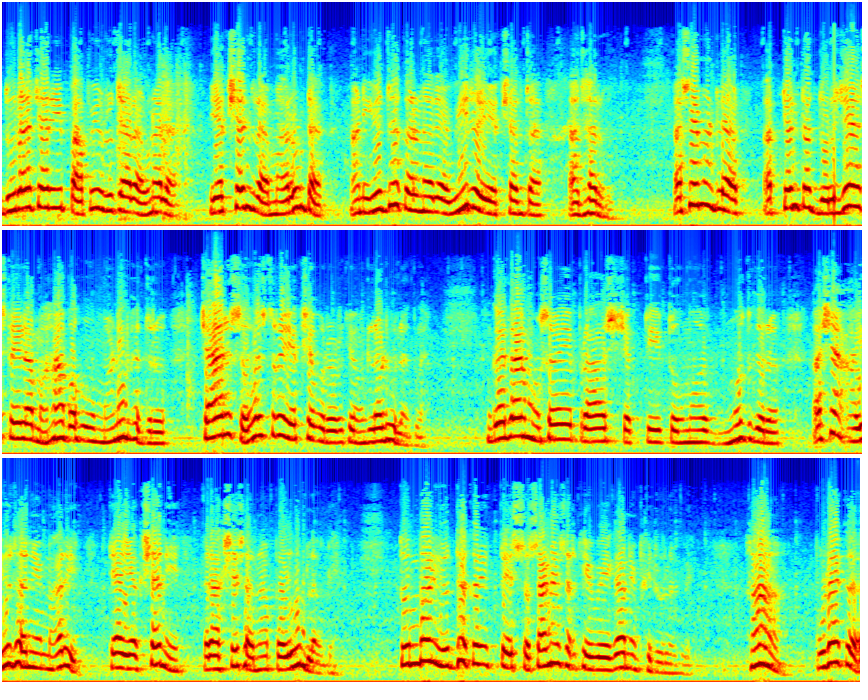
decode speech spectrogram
दुराचारी पापी वृत्या रावणाला यक्षेंद्रा मारून टाक आणि युद्ध करणाऱ्या वीर यक्षांचा आधार हो. असे म्हटल्यावर अत्यंत दुर्जय असलेला महाबाहू मणिभद्र चार सहस्त्र यक्ष बरोबर घेऊन लढू लागला. गदा मुसळे प्रास शक्ती तोमर मुदगर अशा आयुधाने मारीत त्या यक्षाने राक्षसांना पळवून लावले. तुंबळ युद्ध करीत ते ससाण्यासारखे वेगाने फिरू लागले. हा पुढे कर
